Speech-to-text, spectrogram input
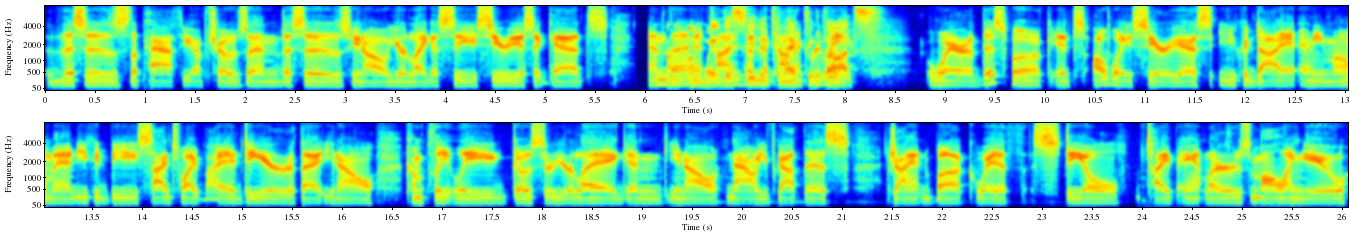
this is the path you have chosen. This is, you know, your legacy, serious it gets and then I'm, I'm it ties in the, the comic relief. Thoughts. Where this book, it's always serious. You could die at any moment. You could be sideswiped by a deer that, you know, completely goes through your leg. And, you know, now you've got this giant buck with steel type antlers mauling you.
